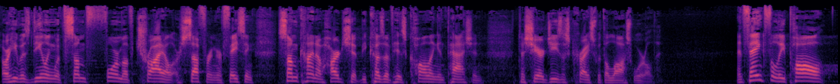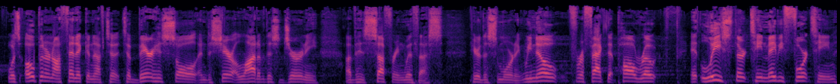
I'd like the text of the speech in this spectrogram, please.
or he was dealing with some form of trial or suffering, or facing some kind of hardship because of his calling and passion to share Jesus Christ with the lost world. And thankfully, Paul was open and authentic enough to, to bare his soul and to share a lot of this journey of his suffering with us here this morning. We know for a fact that Paul wrote at least 13, maybe 14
